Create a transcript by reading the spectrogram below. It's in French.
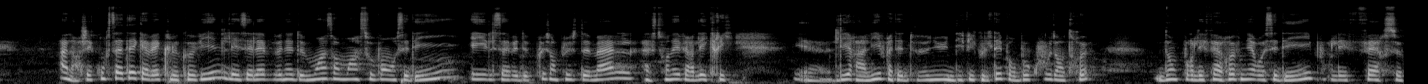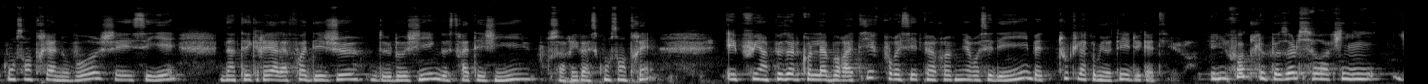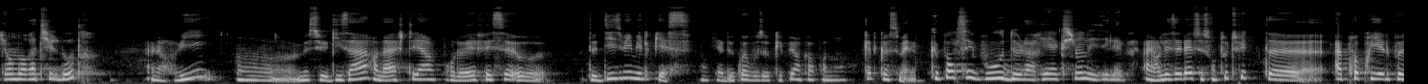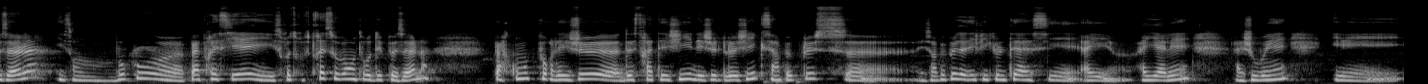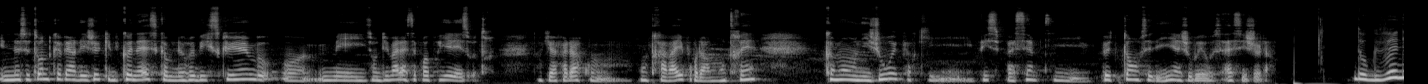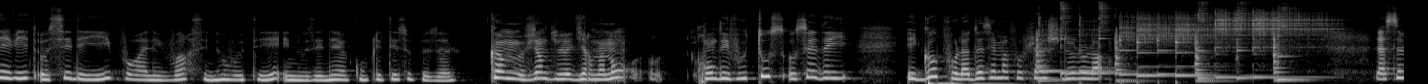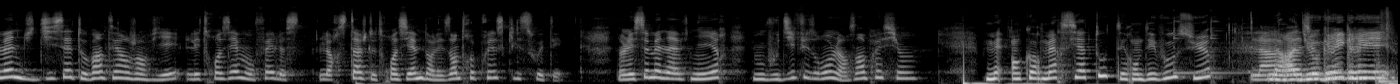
alors, j'ai constaté qu'avec le Covid, les élèves venaient de moins en moins souvent au CDI et ils avaient de plus en plus de mal à se tourner vers l'écrit. Euh, lire un livre était devenu une difficulté pour beaucoup d'entre eux. Donc pour les faire revenir au CDI, pour les faire se concentrer à nouveau, j'ai essayé d'intégrer à la fois des jeux de logique, de stratégie, pour s'arriver à se concentrer, et puis un puzzle collaboratif pour essayer de faire revenir au CDI ben, toute la communauté éducative. une fois que le puzzle sera fini, y en aura-t-il d'autres? Alors oui, Monsieur Guizard en a acheté un pour le FSE de 18 000 pièces. Donc il y a de quoi vous occuper encore pendant quelques semaines. Que pensez-vous de la réaction des élèves? Alors les élèves se sont tout de suite euh, appropriés le puzzle. Ils ont beaucoup euh, apprécié et ils se retrouvent très souvent autour du puzzle. Par contre, pour les jeux de stratégie, les jeux de logique, c'est un peu plus, euh, ils ont un peu plus de difficultés à, à, y, à y aller, à jouer. Et ils ne se tournent que vers les jeux qu'ils connaissent, comme le Rubik's Cube, mais ils ont du mal à s'approprier les autres. Donc il va falloir qu'on travaille pour leur montrer comment on y joue et pour qu'ils puissent passer un petit peu de temps au CDI à jouer à ces jeux-là. Donc venez vite au CDI pour aller voir ces nouveautés et nous aider à compléter ce puzzle. Comme vient de le dire Manon, rendez-vous tous au CDI. Et go pour la deuxième info flash de Lola. La semaine du 17 au 21 janvier, les troisièmes ont fait leur stage de troisième dans les entreprises qu'ils souhaitaient. Dans les semaines à venir, nous vous diffuserons leurs impressions. Mais encore merci à toutes et rendez-vous sur la, radio Gris Gris.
